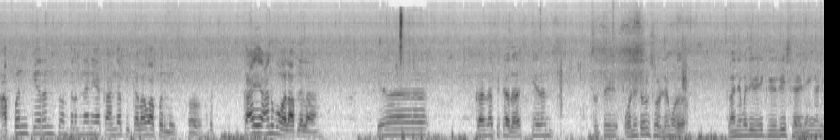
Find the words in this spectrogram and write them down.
आपण केरन तंत्रज्ञान या कांदा पिकाला वापरले. हो. काय अनुभव आला आपल्याला? त्या कांदा पिकाला केरनचं ते ऑनिटॉन सोडल्यामुळं कांद्यामध्ये वेगवेगळी शायनिंग आणि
